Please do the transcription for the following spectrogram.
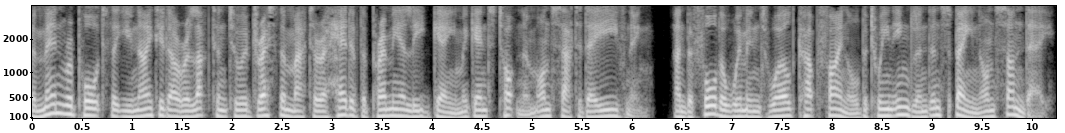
The MEN reports that United are reluctant to address the matter ahead of the Premier League game against Tottenham on Saturday evening, and before the Women's World Cup final between England and Spain on Sunday.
